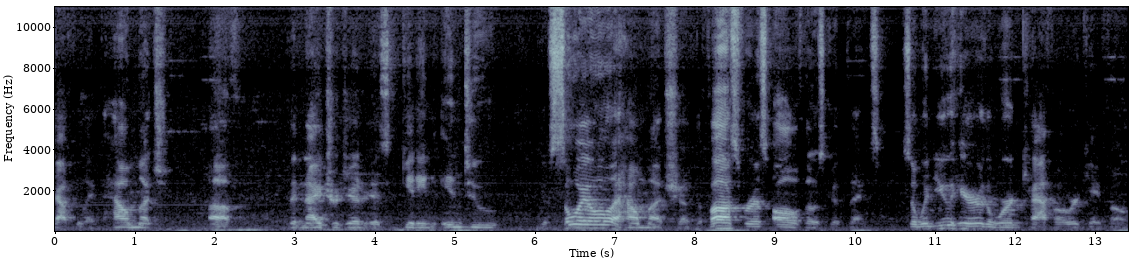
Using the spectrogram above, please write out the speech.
calculate how much of the nitrogen is getting into the soil, how much of the phosphorus, all of those good things. So when you hear the word CAFO or CAFO,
